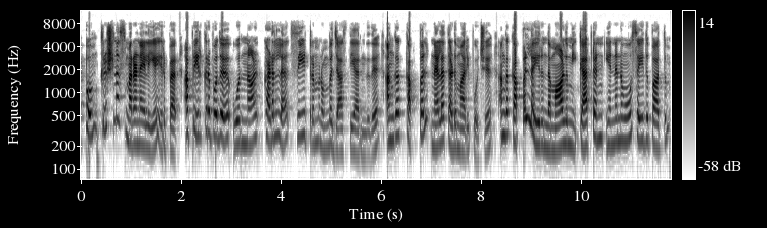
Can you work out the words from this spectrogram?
எப்பவும் கிருஷ்ண ஸ்மரணையிலேயே இருப்பார். அப்படி இருக்கிற போது ஒரு நாள் கடல்ல சீற்றம் ரொம்ப ஜாஸ்தியா இருந்தது. அங்க கப்பல் நில தடுமாறி போச்சு. அங்க கப்பல்ல இருந்த மாலுமி கேப்டன் என்னென்னவோ செய்து பார்த்தும்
